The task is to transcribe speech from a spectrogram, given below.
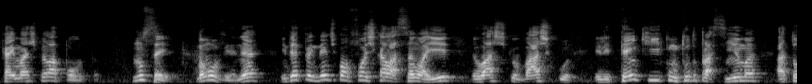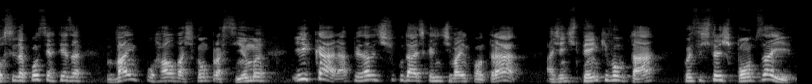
cair mais pela ponta. Não sei, vamos ver, né? Independente de qual for a escalação aí, eu acho que o Vasco ele tem que ir com tudo para cima. A torcida com certeza vai empurrar o Vascão para cima. E cara, apesar das dificuldades que a gente vai encontrar, a gente tem que voltar com esses três pontos aí.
